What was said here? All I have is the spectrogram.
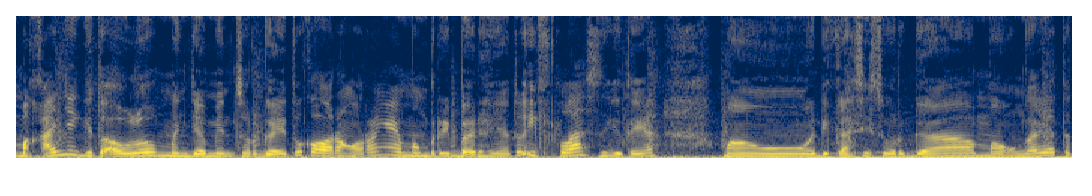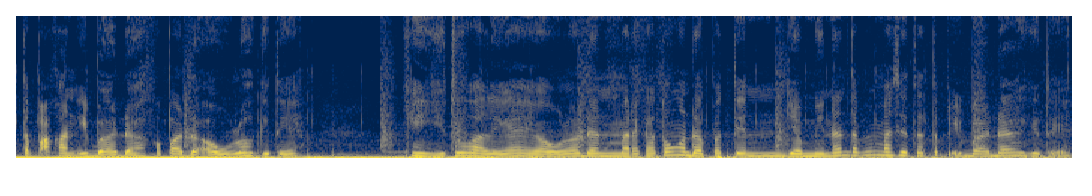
makanya gitu Allah menjamin surga itu ke orang-orang yang emang beribadahnya tuh ikhlas gitu ya. Mau dikasih surga mau enggak ya tetap akan ibadah kepada Allah gitu ya. Kayak gitu kali ya ya Allah. Dan mereka tuh ngedapetin jaminan tapi masih tetap ibadah gitu ya.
